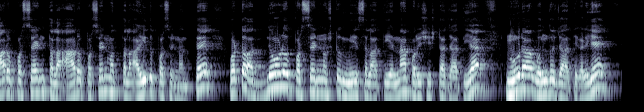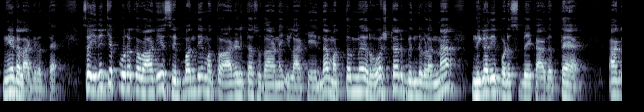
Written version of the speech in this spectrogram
ಆರು ಪರ್ಸೆಂಟ್ ತಲಾ ಆರು ಪರ್ಸೆಂಟ್ ಮತ್ತು ತಲಾ ಐದು ಪರ್ಸೆಂಟ್ನಂತೆ ಒಟ್ಟು ಹದಿನೇಳು ಪರ್ಸೆಂಟ್ನಷ್ಟು ಮೀಸಲಾತಿಯನ್ನು ಪರಿಶಿಷ್ಟ ಜಾತಿಯ ನೂರ ಒಂದು ಜಾತಿಗಳಿಗೆ ನೀಡಲಾಗಿರುತ್ತೆ. ಸೊ ಇದಕ್ಕೆ ಪೂರಕವಾಗಿ ಸಿಬ್ಬಂದಿ ಮತ್ತು ಆಡಳಿತ ಸುಧಾರಣೆ ಇಲಾಖೆಯಿಂದ ಮತ್ತೊಮ್ಮೆ ರೋಸ್ಟರ್ ಬಿಂದುಗಳನ್ನು ನಿಗದಿಪಡಿಸಬೇಕಾಗುತ್ತೆ. ಆಗ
